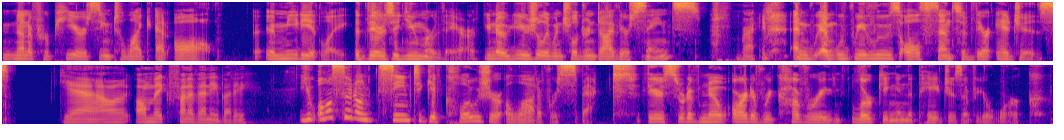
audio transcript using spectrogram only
none of her peers seem to like at all. Immediately, there's a humor there. You know, usually when children die, they're saints, right? And and we lose all sense of their edges. Yeah, I'll, I'll make fun of anybody. You also don't seem to give closure a lot of respect. There's sort of no art of recovery lurking in the pages of your work.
